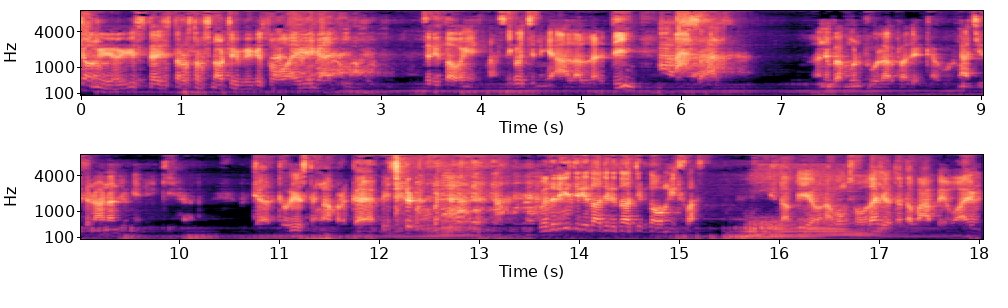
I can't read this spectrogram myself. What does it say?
Dong ya iki terus-terus no dhewe ke soal iki gaji. Cerita ini, Mas, iku jenenge alal ladi ahsan. Lan Mbah Mun bolak balik dawuh, ngaji tenanan yo ngene iki. Jatuh ya setengah mereka bicara. Betul ini cerita-cerita cerita orang ikhlas. Ya, tapi ya nak wong soleh ya tetap apa wae yang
